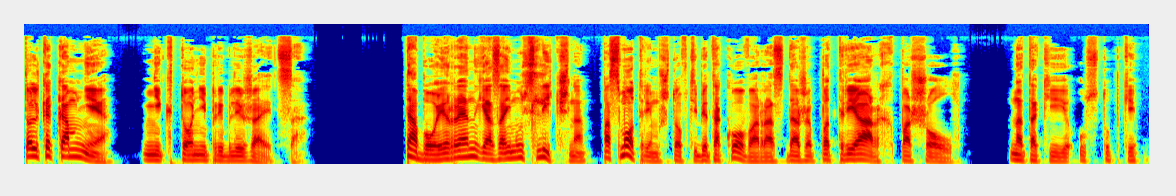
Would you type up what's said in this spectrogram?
Только ко мне никто не приближается. Тобой, Рен, я займусь лично. Посмотрим, что в тебе такого, раз даже патриарх пошел на такие уступки.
